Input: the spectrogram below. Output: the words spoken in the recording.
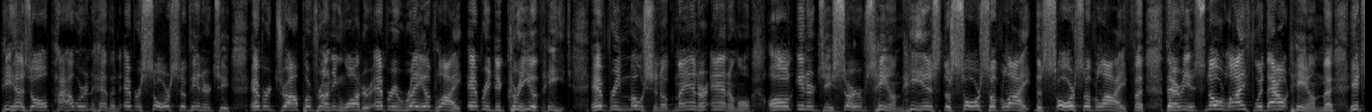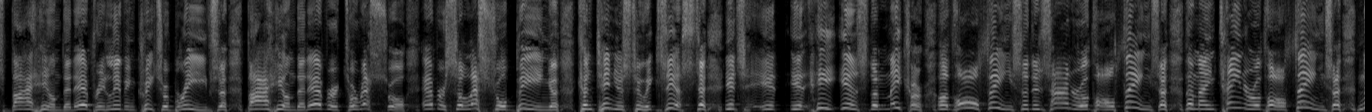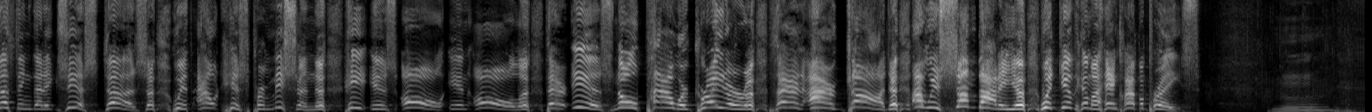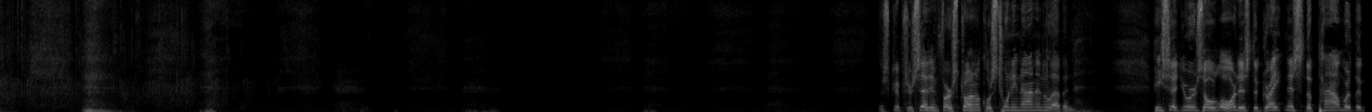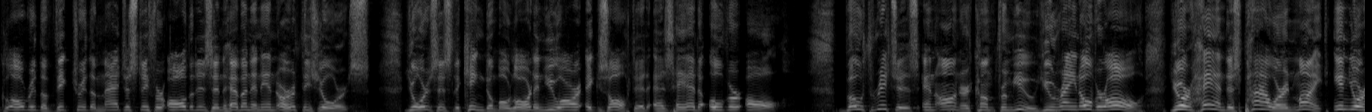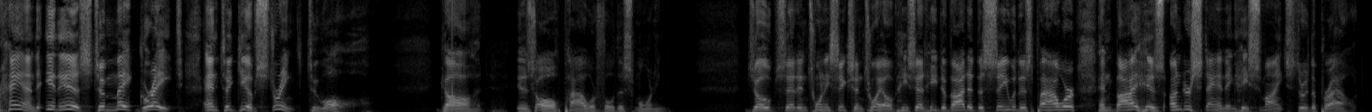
He has all power in heaven, every source of energy, every drop of running water, every ray of light, every degree of heat, every motion of man or animal. All energy serves Him. He is the source of light, the source of life. There is no life without Him. It's by Him that every living creature breathes, by Him that every terrestrial, every celestial being continues to exist. It's, it, it, he is the maker of all things, designer of all things, uh, the maintainer of all things. Uh, nothing that exists does uh, without his permission. He is all in all. There is no power greater than our God. I wish somebody would give him a hand clap of praise. Mm. The scripture said in First Chronicles 29 and 11, he said, Yours, O Lord, is the greatness, the power, the glory, the victory, the majesty, for all that is in heaven and in earth is yours. Yours is the kingdom, O Lord, and you are exalted as head over all. Both riches and honor come from you. You reign over all. Your hand is power and might. In your hand it is to make great and to give strength to all. God is all powerful this morning. Job said in 26 and 12, he said, He divided the sea with his power, and by his understanding he smites through the proud.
